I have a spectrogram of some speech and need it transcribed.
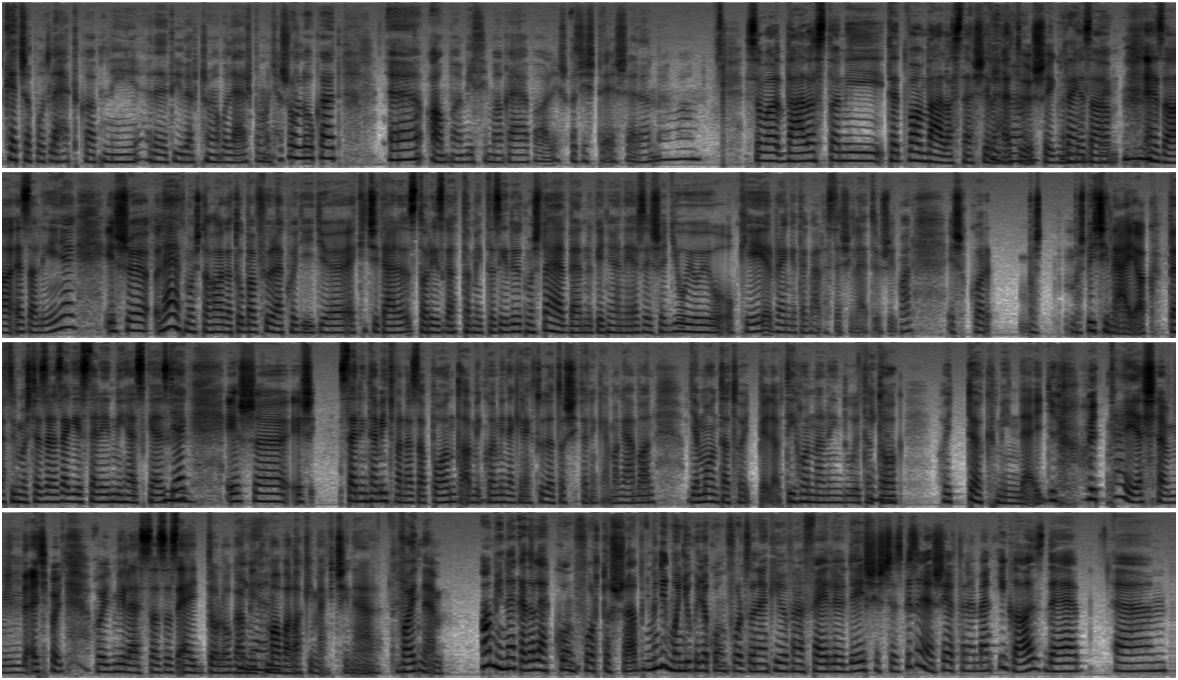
ketchupot lehet kapni eredeti üvegcsomagolásban, vagy hasonlókat, abban viszi magával, és az is teljesen rendben van. Szóval választani, tehát van választási Igen, lehetőségünk, ez a, ez, a, ez a lényeg, és lehet most a hallgatóban, főleg, hogy így egy kicsit elsztorizgattam itt az időt, most lehet bennük egy olyan érzés, hogy jó, jó, jó, oké, rengeteg választási lehetőség van, és akkor most, most mit csináljak? Tehát, hogy most ezzel az egész elén mihez kezdjek, mm. és, és szerintem itt van az a pont, amikor mindenkinek tudatosítani kell magában. Ugye mondtad, hogy például ti honnan indultatok, Igen. hogy tök mindegy, hogy teljesen mindegy, hogy, hogy mi lesz az az egy dolog, amit Igen. ma valaki megcsinál. Vagy nem? Ami neked a legkomfortosabb, mindig mondjuk, hogy a komfortzónán kívül van a fejlődés, és ez bizonyos értelemben igaz, de um,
